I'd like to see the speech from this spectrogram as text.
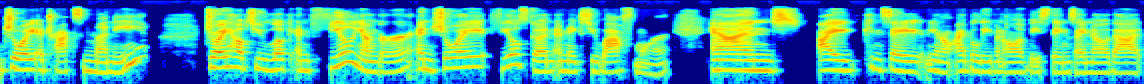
Joy attracts money. Joy helps you look and feel younger, and joy feels good and makes you laugh more. And I can say, you know, I believe in all of these things. I know that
